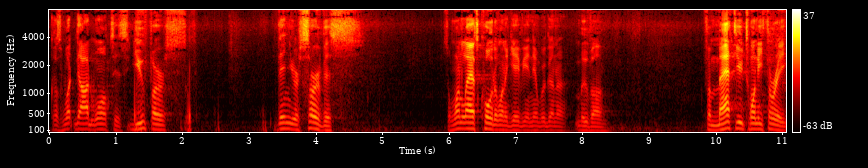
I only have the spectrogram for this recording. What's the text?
Because what God wants is you first, then your service. So, one last quote I want to give you, and then we're going to move on. From Matthew 23,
